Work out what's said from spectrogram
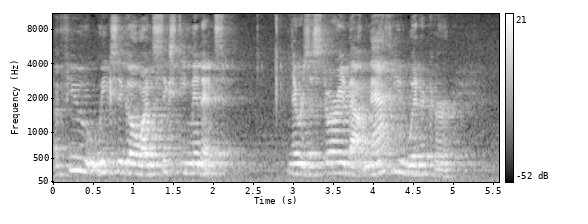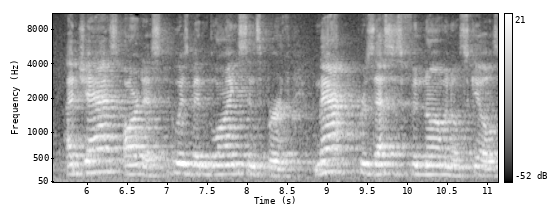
A few weeks ago on 60 Minutes, there was a story about Matthew Whitaker, a jazz artist who has been blind since birth. Matt possesses phenomenal skills.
